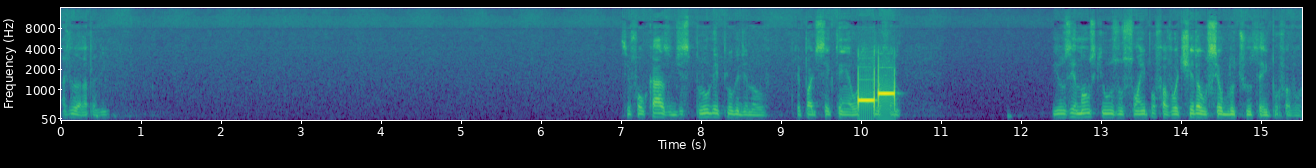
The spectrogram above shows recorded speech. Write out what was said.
Ajuda lá para mim. Se for o caso, despluga e pluga de novo. Porque pode ser que tenha outro telefone. E os irmãos que usam o som aí, por favor, tira o seu Bluetooth aí, por favor.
